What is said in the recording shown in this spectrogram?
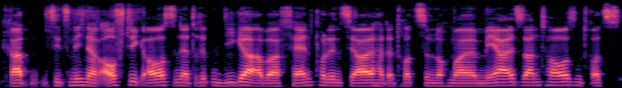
gerade sieht es nicht nach Aufstieg aus in der dritten Liga, aber Fanpotenzial hat er trotzdem noch mal mehr als Sandhausen, trotz,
